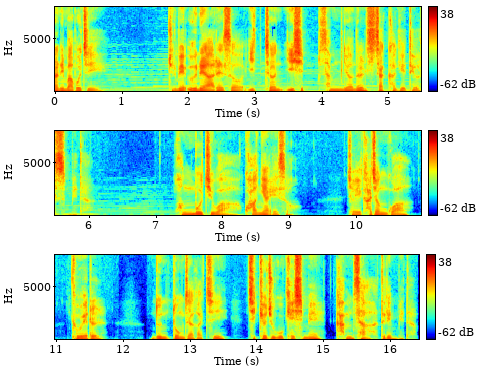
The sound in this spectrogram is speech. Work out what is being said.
하나님 아버지, 주님의 은혜 아래서 2023년을 시작하게 되었습니다. 황무지와 광야에서 저희 가정과 교회를 눈동자같이 지켜주고 계심에 감사드립니다.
